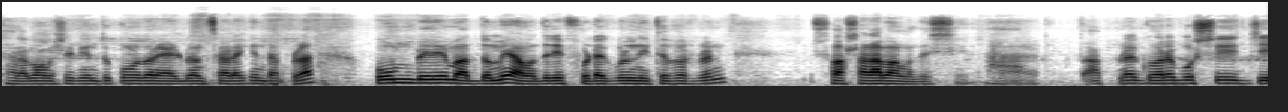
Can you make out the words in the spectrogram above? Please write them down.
সারা বাংলাদেশে কিন্তু কোনো ধরনের অ্যাডভান্স ছাড়া কিন্তু আপনারা হোম ডেলির মাধ্যমে আমাদের এই প্রোডাক্টগুলো নিতে পারবেন সারা বাংলাদেশে। আর আপনারা ঘরে বসে যে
